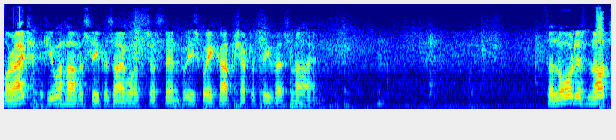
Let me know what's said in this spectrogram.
All right, if you were half asleep as I was just then, please wake up, chapter 3, verse 9. The Lord is not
